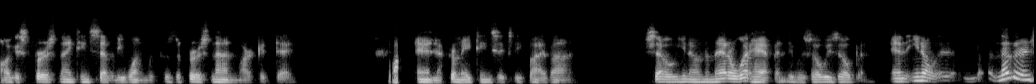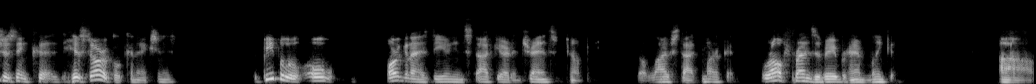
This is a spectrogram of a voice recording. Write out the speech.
August 1st, 1971, which was the first non market day. Wow. And from 1865 on. So, you know, no matter what happened, it was always open. And, you know, another interesting co- historical connection is the people who organized the Union Stockyard and Transit Company, the livestock market, were all friends of Abraham Lincoln. Uh,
